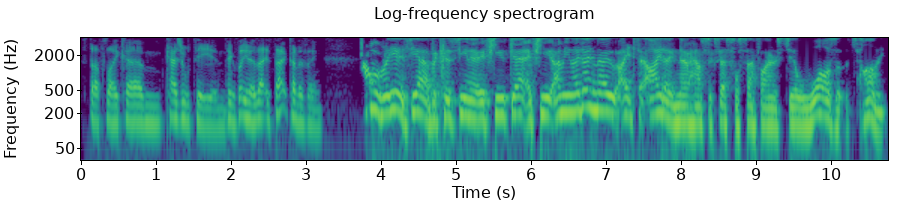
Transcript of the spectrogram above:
stuff, like um, Casualty and things like you know that is that kind of thing. probably is. Yeah, because you know, if you get, if you, I mean, I don't know. It's, I don't know how successful Sapphire and Steel was at the time.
